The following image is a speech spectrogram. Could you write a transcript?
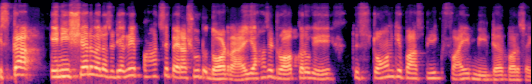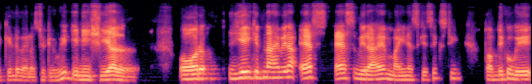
इसका इनिशियल वेलोसिटी अगर ये पाँच से पैराशूट दौड़ रहा है यहाँ से ड्रॉप करोगे तो स्टोन के पास भी एक five meter per second velocity होगी इनिशियल और ये कितना है मेरा? एस एस मेरा है माइनस के सिक्सटी तो आप देखोगे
